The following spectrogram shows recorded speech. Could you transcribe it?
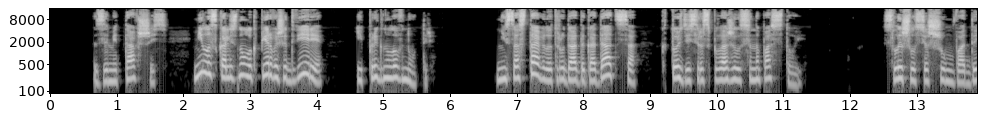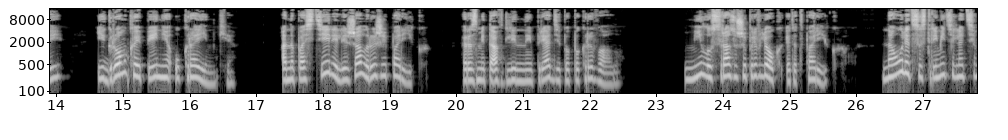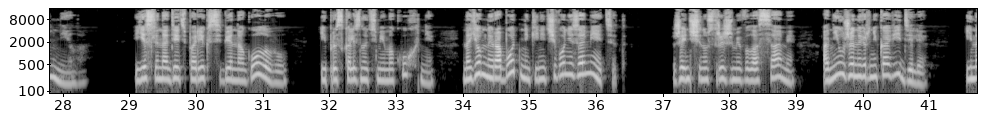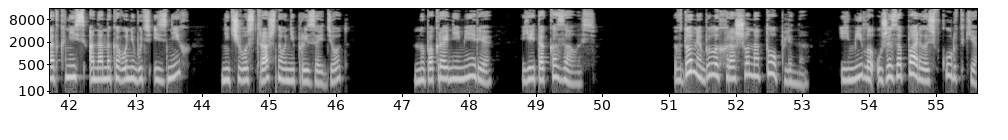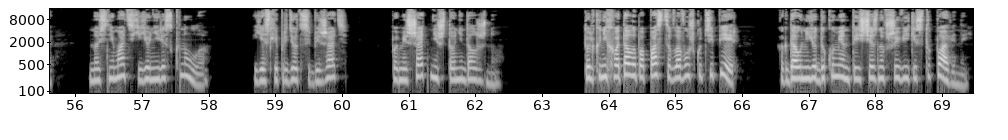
Заметавшись, Мила скользнула к первой же двери и прыгнула внутрь. Не составило труда догадаться, кто здесь расположился на постой. Слышался шум воды и громкое пение украинки, а на постели лежал рыжий парик, разметав длинные пряди по покрывалу. Милу сразу же привлек этот парик. На улице стремительно темнело. Если надеть парик себе на голову и проскользнуть мимо кухни, наемные работники ничего не заметят. Женщину с рыжими волосами они уже наверняка видели, и наткнись она на кого-нибудь из них, ничего страшного не произойдет. Но, по крайней мере, ей так казалось. В доме было хорошо натоплено, и Мила уже запарилась в куртке, но снимать ее не рискнула. Если придется бежать, помешать ничто не должно. Только не хватало попасться в ловушку теперь, когда у нее документы, исчезнувшие Вики Ступавиной.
